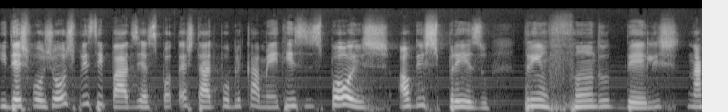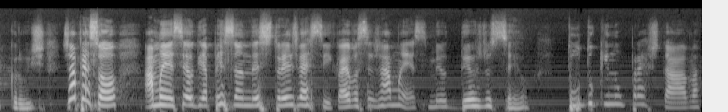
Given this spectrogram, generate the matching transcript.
e despojou os principados e as potestades publicamente, e se expôs ao desprezo, triunfando deles na cruz. Já pensou, amanhecer o dia pensando nesses três versículos? Aí você já amanhece, meu Deus do céu, tudo que não prestava,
